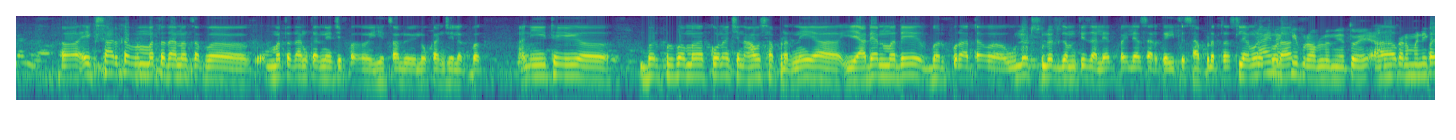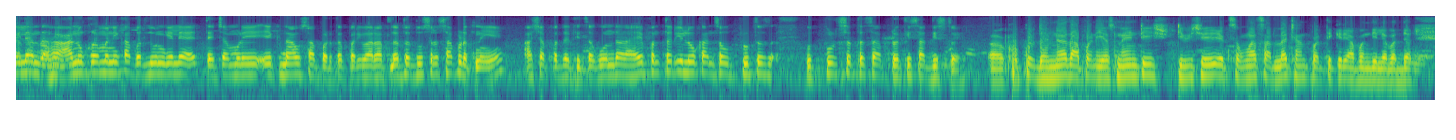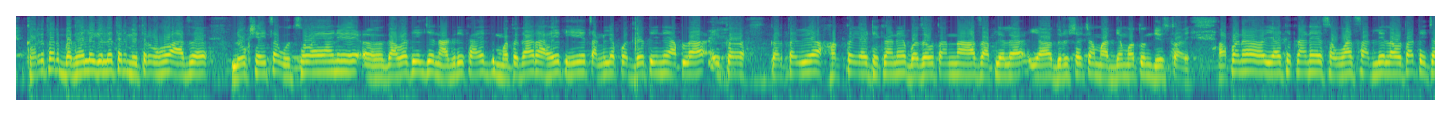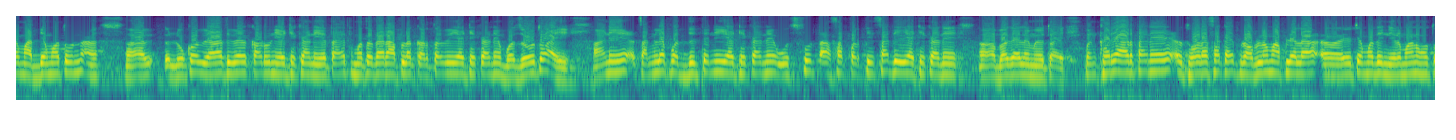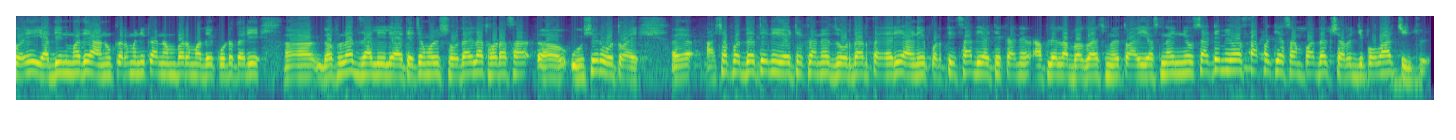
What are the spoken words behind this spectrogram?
अ, एकसारखं मतदानाचा प- मतदान करण्याची प- हे चालू आहे लोकांची लगबग. आणि इथे अ, भरपूर प्रमाणात कोणाचे नाव सापडत नाही. या याद्यांमध्ये भरपूर आता उलट सुलट गमती झाल्यात. पहिल्यासारखं इथे सापडत नसल्यामुळे काय थोडा नक्की प्रॉब्लेम येतोय? अनुक्रमणिका पहिल्यांदा हा अनुक्रमणिका बदलून गेल्या आहेत. त्याच्यामुळे एक नाव सापडतं. परिवारातलं तर दुसरं सापडत नाहीये. अशा पद्धतीचा गोंधळ आहे. पण तरी लोकांचा उत्स्फूर्त उत्स्फूर्त तसा प्रतिसाद दिसतोय. खूप खूप धन्यवाद. आपण एस नाईन्टी टीव्हीशी एक संवाद साधला. छान प्रतिक्रिया आपण दिल्याबद्दल. खरं तर बघायला गेलं तर मित्र हो आज लोकशाहीचा उत्सव आहे आणि गावातील जे नागरिक आहेत मतदार आहेत हे चांगल्या पद्धतीने आपला एक कर्तव्य हक्क या ठिकाणी बजावताना आज आपल्याला या दृश्याच्या माध्यमातून दिसतो आहे आपण या ठिकाणी संवाद साधलेला होता. त्याच्या माध्यमातून लोक वेळात वेळ काढून या ठिकाणी येत आहेत. मतदार आपला कर्तव्य या ठिकाणी बजवतो आहे आणि चांगल्या पद्धतीने या ठिकाणी उत्स्फूर्त असा प्रतिसाद या ठिकाणी बघायला मिळतो आहे. पण खऱ्या अर्थाने थोडासा काही प्रॉब्लेम आपल्याला याच्यामध्ये निर्माण होतोय. यादींमध्ये अनुक्रमणिका नंबरमध्ये कुठेतरी गफलत झालेली आहे. त्याच्यामुळे शोधायला थोडासा उशीर होतोय आहे. अशा पद्धतीने या ठिकाणी जोरदार तयारी आणि प्रतिसाद या ठिकाणी आपल्याला बघायला मिळतो आहे. एस नाईन न्यूजसाठी व्यवस्थापकीय संपादक शरदजी पवार चिंचवे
